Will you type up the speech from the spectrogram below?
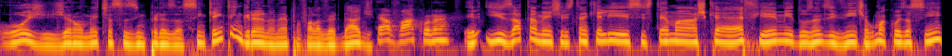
hoje, geralmente essas empresas assim, quem tem grana, né, pra falar a verdade, É a vácuo, né? Ele- exatamente, eles têm aquele sistema, acho que é FM 220, alguma coisa assim.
